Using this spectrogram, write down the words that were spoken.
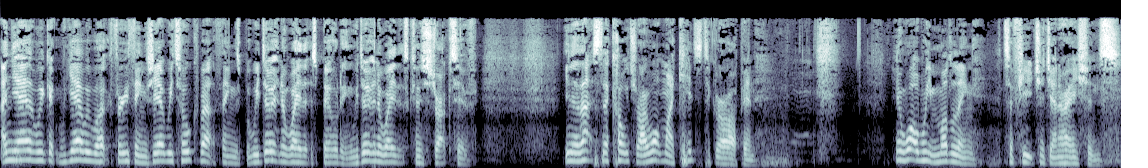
And yeah, we get, yeah, we work through things. Yeah, we talk about things, but we do it in a way that's building. We do it in a way that's constructive. You know, that's the culture I want my kids to grow up in. You know, what are we modeling to future generations?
